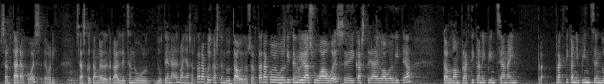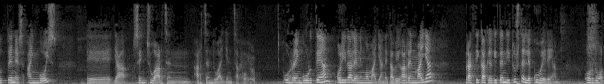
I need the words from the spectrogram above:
zertarako, ez? E, hori. Mm. Ze askotan galdetzen dugu dutena, ez? Baina zertarako ikasten dut hau edo zertarako egiten didazu hau, ez? E, ikastea edo hau egitea. Eta orduan praktikan ipintzean hain praktikan ipintzen dutenez hain goiz, e, ja zentsua hartzen hartzen du haientzako. Urren urtean, hori da lehenengo mailan eta bigarren mailan praktikak egiten dituzte leku berean. Orduan,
